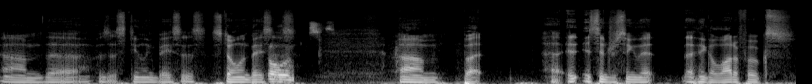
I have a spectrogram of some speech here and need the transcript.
Um, the was it Stealing Bases, Stolen Bases. Stolen- Um, but uh, it, it's interesting that I think a lot of folks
